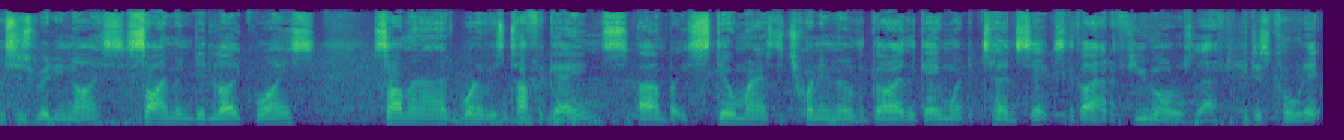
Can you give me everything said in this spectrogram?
which is really nice. Simon did likewise. Simon had one of his tougher games, um, but he still managed to 20 0 the guy. The game went to turn six. The guy had a few models left. He just called it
